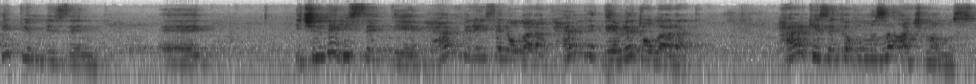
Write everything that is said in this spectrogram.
hepimizin e, içinde hissettiği hem bireysel olarak hem de devlet olarak herkese kapımızı açmamız,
